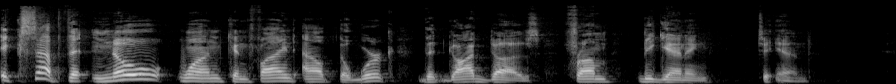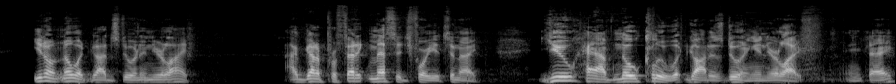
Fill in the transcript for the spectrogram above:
except that no one can find out the work that God does from beginning to end. You don't know what God's doing in your life. I've got a prophetic message for you tonight. You have no clue what God is doing in your life, okay?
